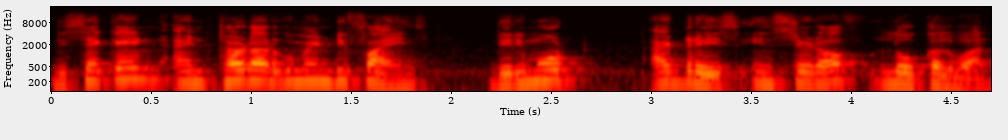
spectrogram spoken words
the second and third argument defines the remote address instead of local one.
